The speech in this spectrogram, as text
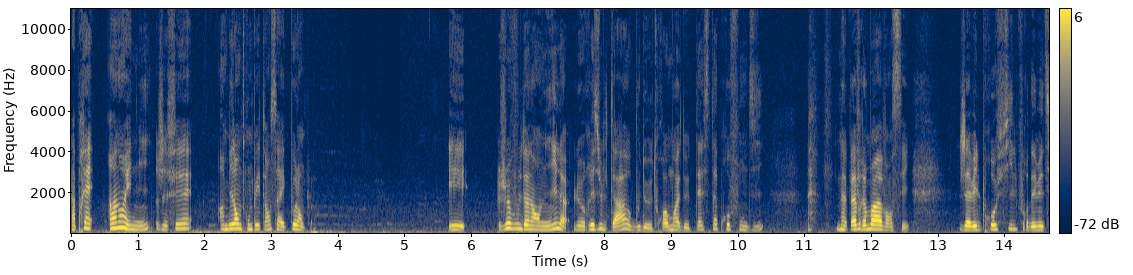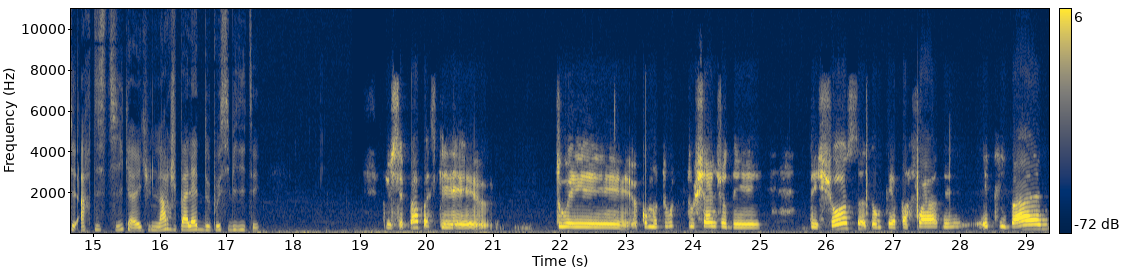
Après un an et demi, j'ai fait un bilan de compétences avec Pôle emploi. Et je vous le donne en mille, le résultat, au bout de trois mois de tests approfondis, n'a pas vraiment avancé. J'avais le profil pour des métiers artistiques avec une large palette de possibilités. Je sais pas, parce que tout est. Comme tout, tout change des, des choses, donc euh, parfois des écrivains,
